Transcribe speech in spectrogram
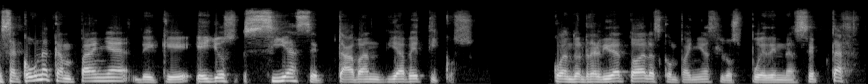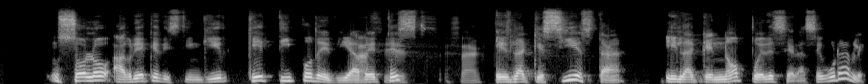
sacó una campaña de que ellos sí aceptaban diabéticos, cuando en realidad todas las compañías los pueden aceptar. Solo habría que distinguir qué tipo de diabetes es la que sí está y la que no puede ser asegurable.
